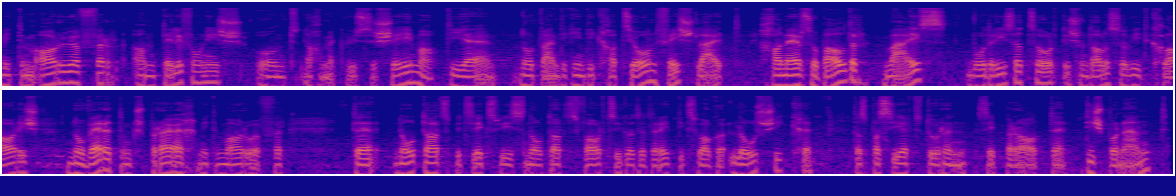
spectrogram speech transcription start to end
mit dem Anrufer am Telefon ist und nach einem gewissen Schema die äh, notwendige Indikation festlegt, kann er, sobald er weiß, wo der Einsatzort ist und alles soweit klar ist, noch während dem Gespräch mit dem Anrufer den Notarzt bzw. Notarztfahrzeug oder den Rettungswagen losschicken. Das passiert durch einen separaten Disponent,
